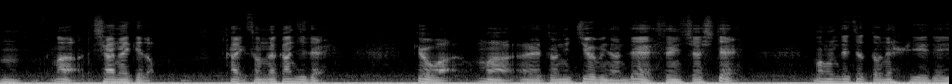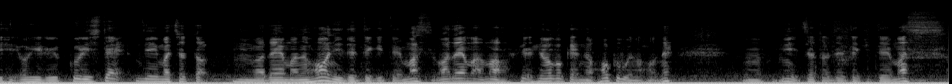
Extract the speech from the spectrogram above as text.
うん、まあしゃあないけど。はい、そんな感じで、今日は、まあ、えっ、ー、と、日曜日なんで洗車して、まあ、ほんでちょっとね、家でお昼ゆっくりして、で、今ちょっと、和田山の方に出てきてます。和田山、まあ、兵庫県の北部の方ね、うん、にちょっと出てきてます。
